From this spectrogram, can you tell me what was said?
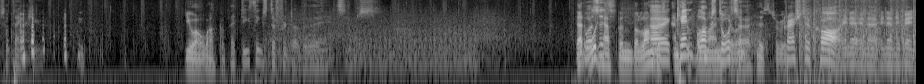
so thank you. you are welcome. They do things different over there. It seems. That Was would it, have been the longest uh, Ken Block's kill in daughter history. Crashed her car in a, in a in an event,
